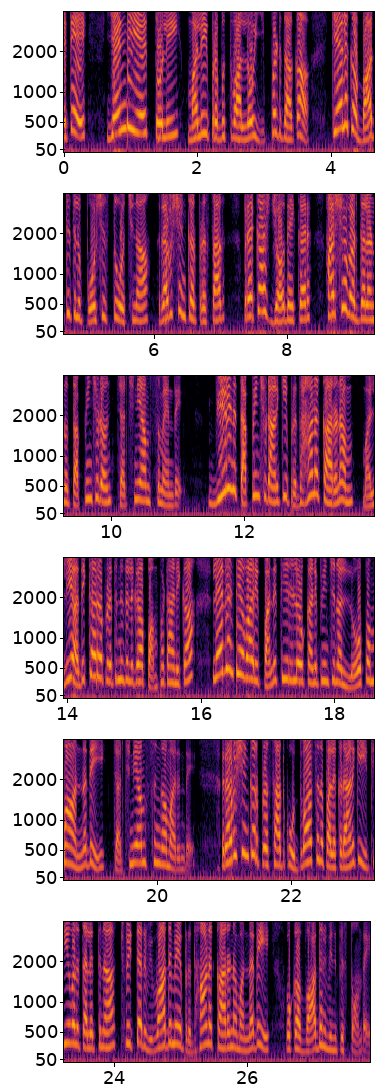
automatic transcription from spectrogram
అయితే ఎన్డీఏ తొలి మలీ ప్రభుత్వాల్లో ఇప్పటిదాకా కీలక బాధ్యతలు పోషిస్తూ వచ్చిన రవిశంకర్ ప్రసాద్ ప్రకాష్ జవదేకర్ హర్షవర్ధలను తప్పించడం చర్చనీయాంశమైంది. వీరిని తప్పించడానికి ప్రధాన కారణం మళ్ళీ అధికార ప్రతినిధులుగా పంపటానికా లేదంటే వారి పనితీరులో కనిపించిన లోపమా అన్నది చర్చనీయాంశంగా మారింది. రవిశంకర్ ప్రసాద్కు ఉద్వాసన పలకడానికి ఇటీవల తలెత్తిన ట్విట్టర్ వివాదమే ప్రధాన కారణమన్నది ఒక వాదన వినిపిస్తోంది.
